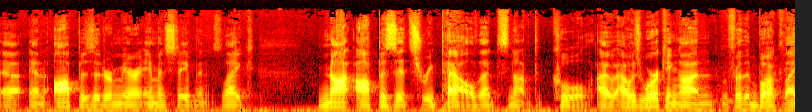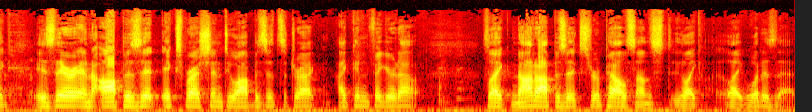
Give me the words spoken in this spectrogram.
uh, an opposite or mirror image statement like not opposites repel. That's not cool. I, I, was working on for the book, like, is there an opposite expression to opposites attract? I couldn't figure it out. It's like not opposites repel sounds like like what is that?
